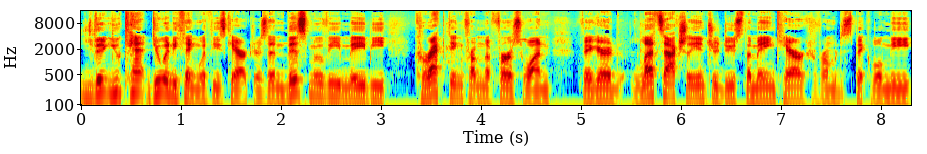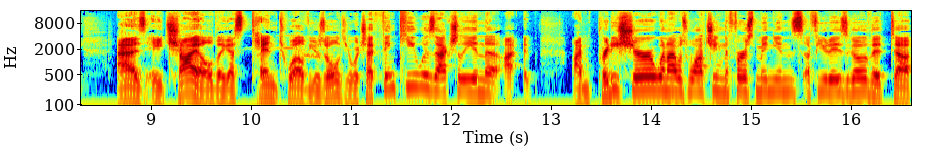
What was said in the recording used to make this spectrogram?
you, can't do anything with these characters. And this movie, maybe correcting from the first one, figured let's actually introduce the main character from Despicable Me as a child, I guess 10, 12 years old here, which I think he was actually in the. I, I'm pretty sure when I was watching the first Minions a few days ago that uh,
